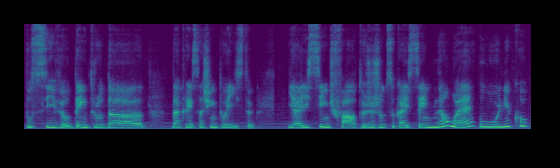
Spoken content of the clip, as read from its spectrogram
possível dentro da, da crença shintoísta. E aí sim, de fato, Jujutsu Kaisen não é o único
